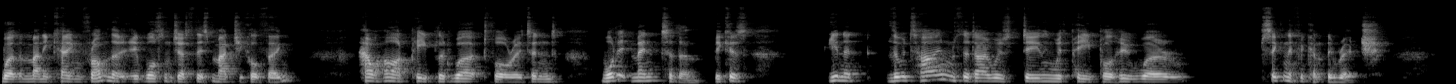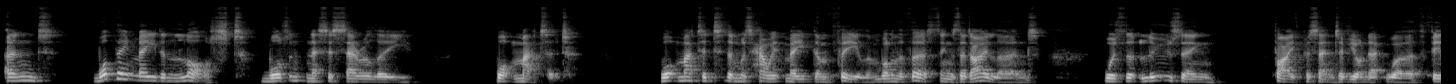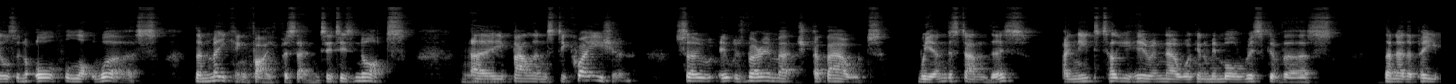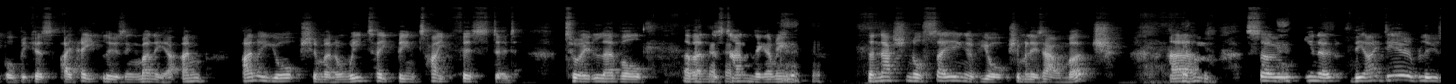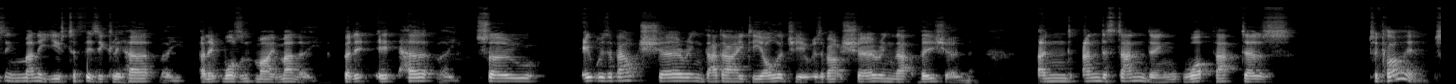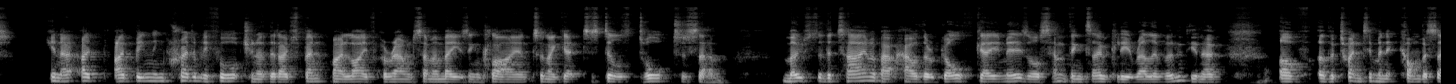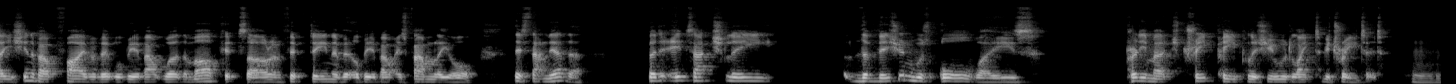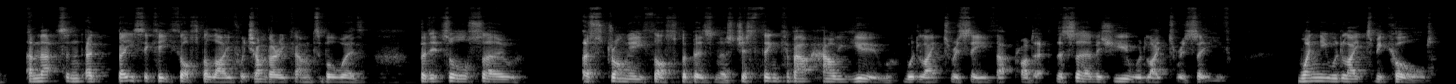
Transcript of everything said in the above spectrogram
where the money came from, that it wasn't just this magical thing, how hard people had worked for it, and what it meant to them. Because, you know, there were times that I was dealing with people who were significantly rich, and what they made and lost wasn't necessarily what mattered what mattered to them was how it made them feel. And one of the first things that I learned was that losing 5% of your net worth feels an awful lot worse than making 5%. It is not mm. a balanced equation. So it was very much about we understand this. I need to tell you here and now we're going to be more risk averse than other people because I hate losing money. I'm I'm a Yorkshireman and we take being tight fisted to a level of understanding. I mean, the national saying of Yorkshireman is how much. Um, so, you know, the idea of losing money used to physically hurt me, and it wasn't my money, but it, it hurt me. So it was about sharing that ideology, it was about sharing that vision and understanding what that does to clients. You know, I, I've been incredibly fortunate that I've spent my life around some amazing clients and I get to still talk to some most of the time about how their golf game is or something totally irrelevant you know of of a 20 minute conversation about five of it will be about where the markets are and 15 of it will be about his family or this that and the other. But it's actually the vision was always pretty much treat people as you would like to be treated. Mm-hmm. and that's an, a basic ethos for life which i'm very comfortable with. But it's also a strong ethos for business. Just think about how you would like to receive that product, the service you would like to receive, when you would like to be called.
